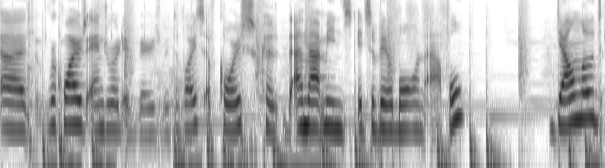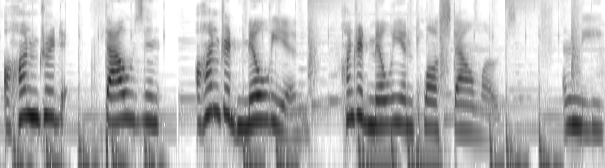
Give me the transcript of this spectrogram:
Uh, requires Android. It varies with device, of course, and that means it's available on Apple. Downloads 100,000, 100 million, 100 million plus downloads. And the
